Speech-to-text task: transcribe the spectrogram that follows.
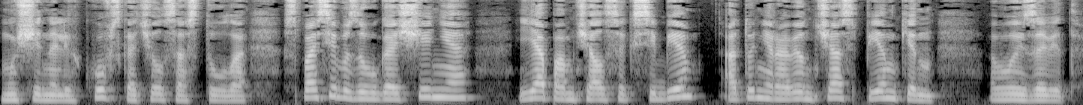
Мужчина легко вскочил со стула. «Спасибо за угощение. Я помчался к себе, а то не равен час Пенкин вызовет.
